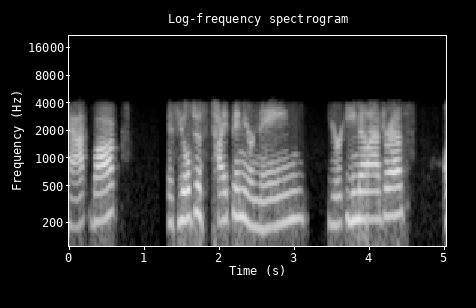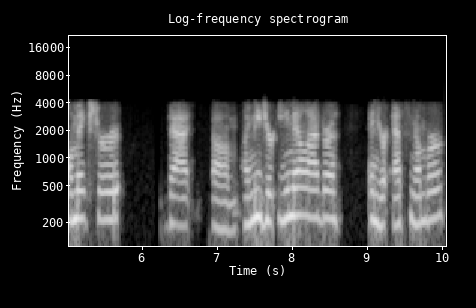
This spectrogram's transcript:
chat box, if you'll just type in your name, your email address, I'll make sure that um, I need your email address and your S number.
